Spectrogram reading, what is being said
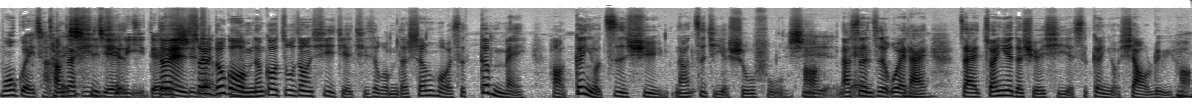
魔鬼藏在细节里。”对，所以如果我们能够注重细节，其实我们的生活是更美，好，更有秩序，然后自己也舒服。是，那甚至未来在专业的学习也是更有效率哈。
